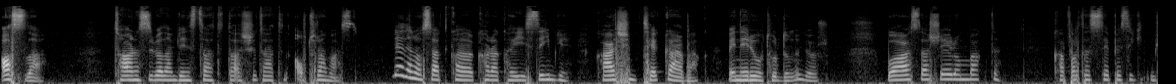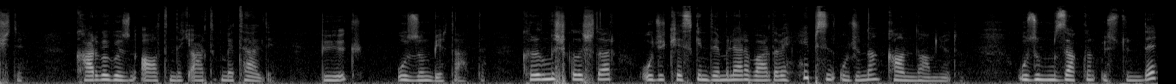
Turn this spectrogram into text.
Asla. Tanrısız bir adam deniz tahtı taşı tahtına oturamaz. Neden o sert kara, kara kayayı isteyeyim ki? Karşım tekrar bak ve nereye oturduğumu gör. Boğaz saçlı Euron baktı. Kafatası tepesi gitmişti. Karga gözün altındaki artık metaldi. Büyük, uzun bir tahtı. Kırılmış kılıçlar, ucu keskin demirler vardı ve hepsinin ucundan kan damlıyordu. Uzun mızraklığın üstünde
